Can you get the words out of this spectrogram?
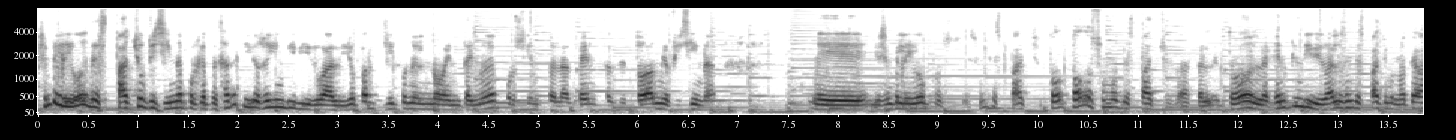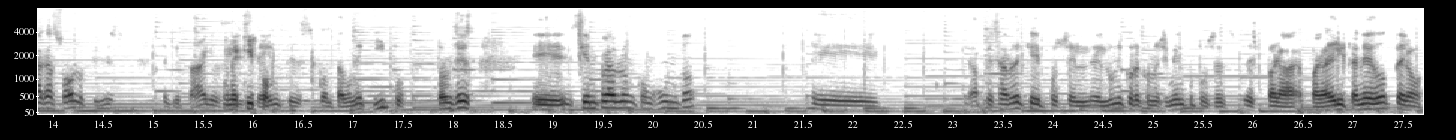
Siempre digo despacho, oficina, porque a pesar de que yo soy individual y yo participo en el 99% de las ventas de toda mi oficina, eh, yo siempre le digo, pues es un despacho. To- todos somos despachos. Hasta el- todo, la gente individual es un despacho, pero no te bajas solo, tienes secretarios, Un equipo. contra un equipo. Entonces, eh, siempre hablo en conjunto. eh, a pesar de que pues el, único reconocimiento pues es, para, para Eric Canedo, pero,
